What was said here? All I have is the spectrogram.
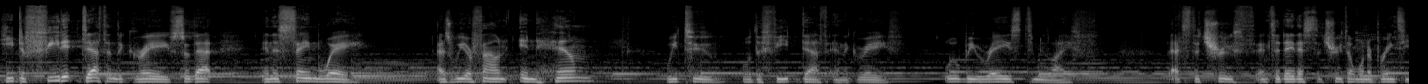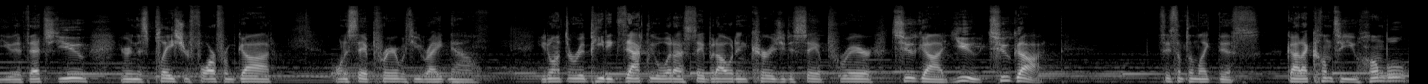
He defeated death in the grave so that in the same way as we are found in him, we too will defeat death and the grave. We will be raised to new life. That's the truth. And today, that's the truth I want to bring to you. If that's you, you're in this place, you're far from God. I want to say a prayer with you right now. You don't have to repeat exactly what I say, but I would encourage you to say a prayer to God, you to God. Say something like this God, I come to you humble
